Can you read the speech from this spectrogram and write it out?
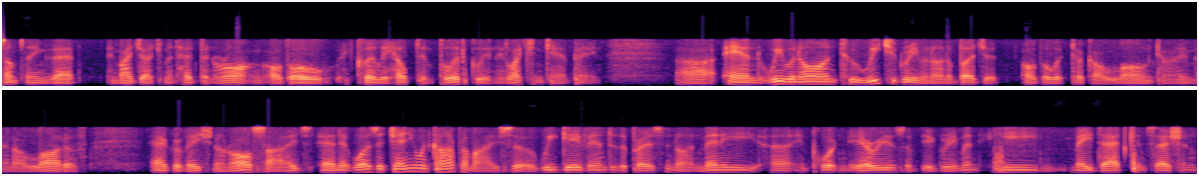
something that, in my judgment, had been wrong, although it clearly helped him politically in the election campaign. Uh, and we went on to reach agreement on a budget, although it took a long time and a lot of aggravation on all sides, and it was a genuine compromise. So we gave in to the president on many uh, important areas of the agreement. He made that concession.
